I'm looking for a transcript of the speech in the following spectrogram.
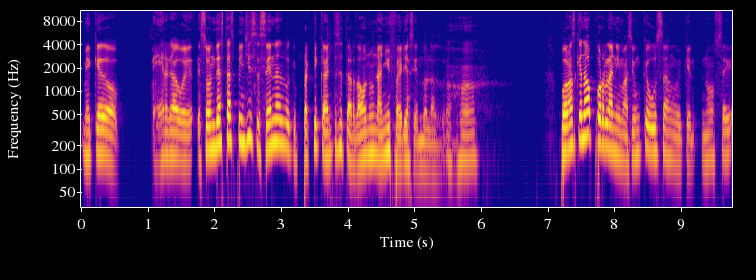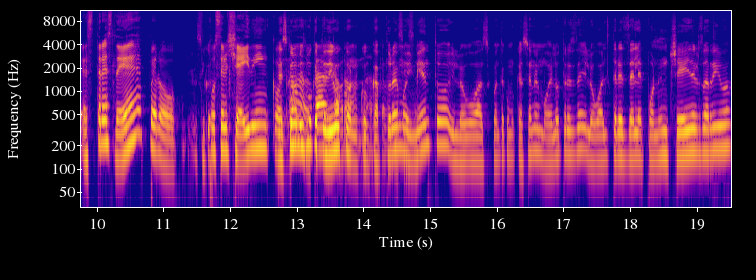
me quedo, verga, güey. Son de estas pinches escenas, güey, que prácticamente se tardaron un año y feria haciéndolas, güey. Ajá. Pues más que nada por la animación que usan, güey, que no sé, es 3D, pero Es tipo es el shading. Con, es con lo ah, mismo que te digo cabrón, con, con está captura de sí, sí. movimiento y luego haz cuenta como que hacen el modelo 3D y luego al 3D le ponen shaders arriba.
